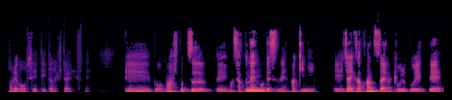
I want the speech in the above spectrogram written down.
あれば教えていただきたいですね。えっ、ー、と、まあ一つ、えー、まあ、昨年のですね、秋に、えー、JICA 関西の協力を得て、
